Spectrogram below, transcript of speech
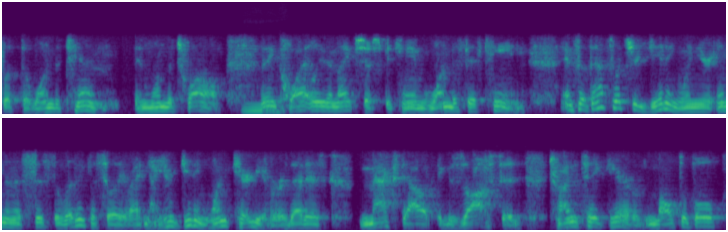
slip to one to ten, then one to twelve. Mm. Then quietly, the night shifts became one to fifteen. And so that's what you're getting when you're in an assisted living facility right now. You're getting one caregiver that is maxed out, exhausted, trying to take care of multiple,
